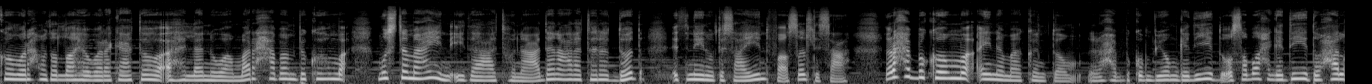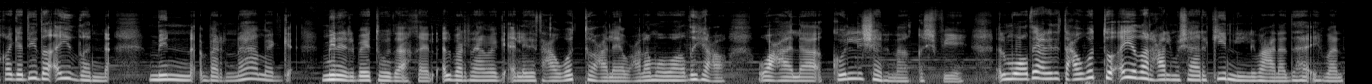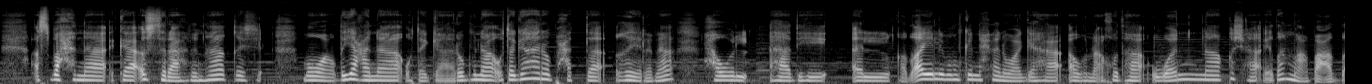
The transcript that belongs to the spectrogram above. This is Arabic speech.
عليكم ورحمة الله وبركاته. وأهلا ومرحبا بكم مستمعين إذاعة هنا عدن على تردد 92.9 نرحب بكم أينما كنتم. نرحب بكم بيوم جديد وصباح جديد وحلقة جديدة أيضا من برنامج من البيت وداخل البرنامج الذي تعودتوا عليه وعلى مواضيعه وعلى كل شيء نناقش فيه. المواضيع التي تعودتوا أيضا على المشاركين اللي معنا دائما. أصبحنا كأسرة نناقش مواضيعنا وتجاربنا وتجارب حتى غيرنا حول هذه القضايا اللي ممكن نحن نواجهها أو نأخذها ونناقشها أيضا مع بعض.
